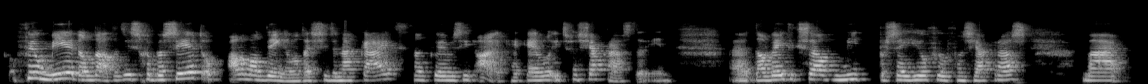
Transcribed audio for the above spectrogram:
veel meer dan dat. Het is gebaseerd op allemaal dingen. Want als je ernaar kijkt, dan kun je zien, ah, ik herken wel iets van chakras erin. Uh, dan weet ik zelf niet per se heel veel van chakras. Maar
